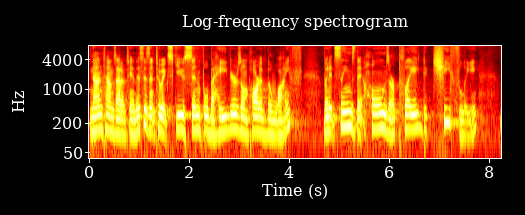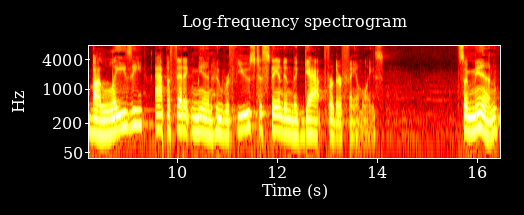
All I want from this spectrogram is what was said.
Nine times out of ten. This isn't to excuse sinful behaviors on part of the wife, but it seems that homes are plagued chiefly by lazy, apathetic men who refuse to stand in the gap for their families. So, men,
